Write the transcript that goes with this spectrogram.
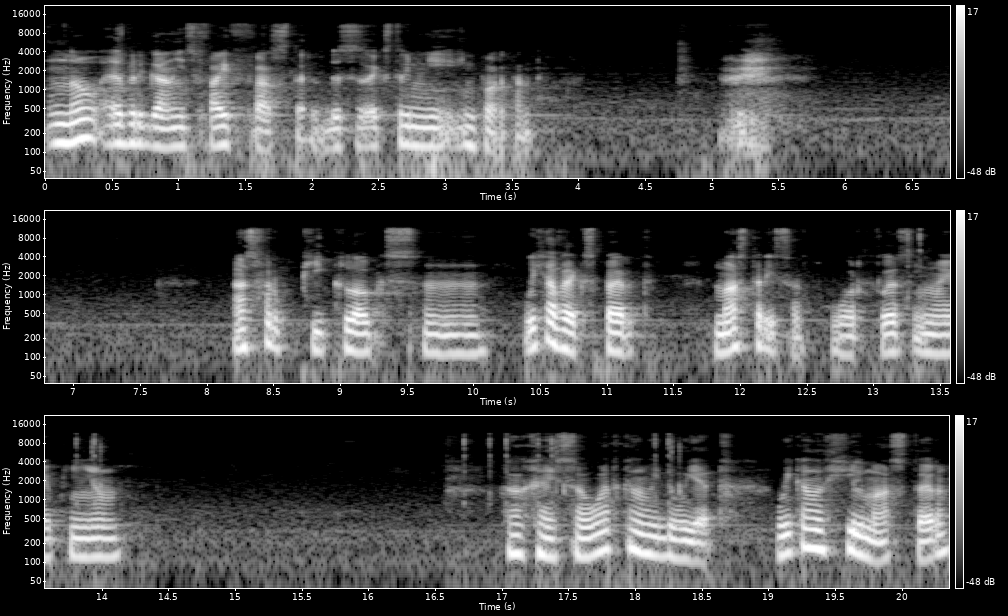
No, every gun is 5 faster. This is extremely important. As for pick locks, uh, we have expert Master is worthless in my opinion. Okay, so what can we do yet? We can heal Master,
